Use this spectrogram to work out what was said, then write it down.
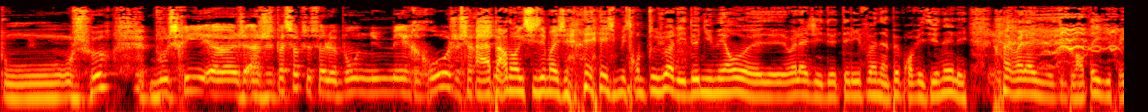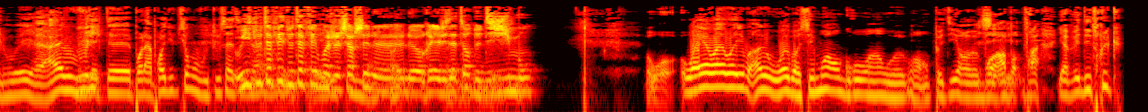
Bonjour, boucherie. Euh, je, alors, je suis pas sûr que ce soit le bon numéro. Je cherche. Ah pardon, excusez-moi, je, je me trompe toujours, les deux numéros, euh, voilà, j'ai deux téléphones un peu professionnels et voilà, j'ai été planté, j'ai fait le mauvais. Ah, vous, vous Oui. êtes euh, pour la production, vous tout ça. Oui, tout à fait, tout à fait. Moi, je cherchais le, le réalisateur de Digimon. Ouais, ouais, ouais, ouais, ouais, bah c'est moi en gros, hein, ouais, on peut dire. euh, bon, ah, bon, enfin, il y avait des trucs,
